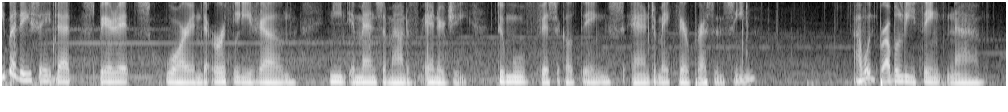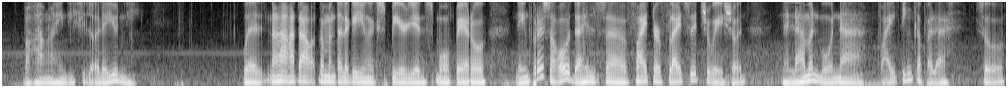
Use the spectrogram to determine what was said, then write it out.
iba they say that spirits who are in the earthly realm need immense amount of energy to move physical things and to make their presence seen. I would probably think na baka nga hindi si Lola yun eh. Well, nakakatakot naman talaga yung experience mo pero na-impress ako dahil sa fight or flight situation nalaman mo na fighting ka pala. So,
